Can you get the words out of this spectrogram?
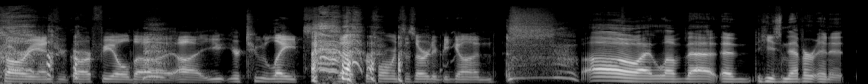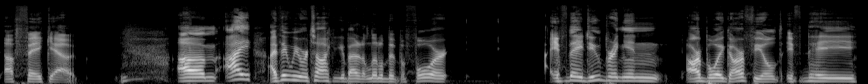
"Sorry, Andrew Garfield, uh, uh, you, you're too late. The performance has already begun." Oh, I love that, and he's never in it. A fake out. Um, I I think we were talking about it a little bit before. If they do bring in our boy Garfield, if they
